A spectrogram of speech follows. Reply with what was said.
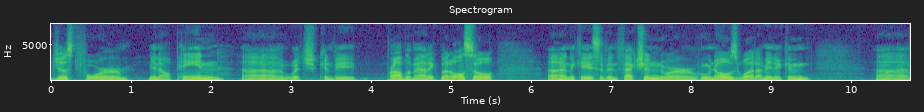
just for you know pain, uh, which can be problematic, but also uh, in the case of infection or who knows what. I mean, it can. Uh,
